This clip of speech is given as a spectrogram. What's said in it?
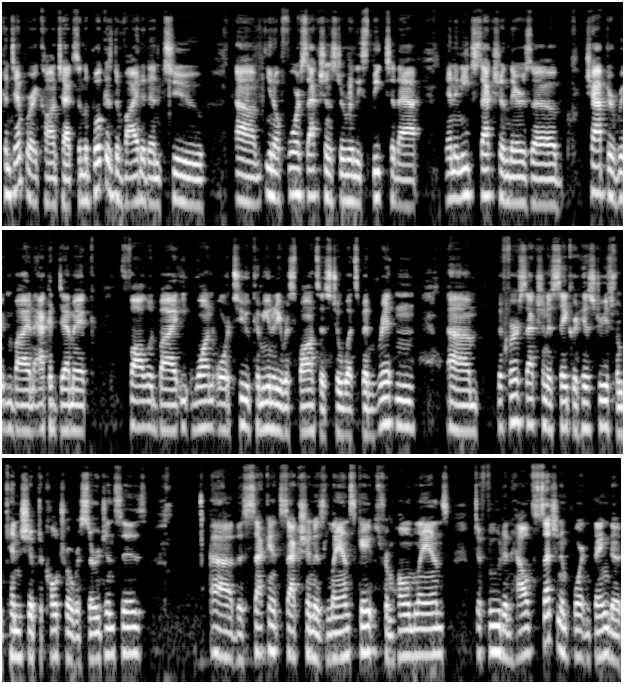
contemporary context. And the book is divided into um, you know, four sections to really speak to that. And in each section, there's a chapter written by an academic followed by one or two community responses to what's been written. Um, the first section is Sacred Histories from Kinship to Cultural Resurgences. Uh, the second section is Landscapes from Homelands to Food and Health. Such an important thing to,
